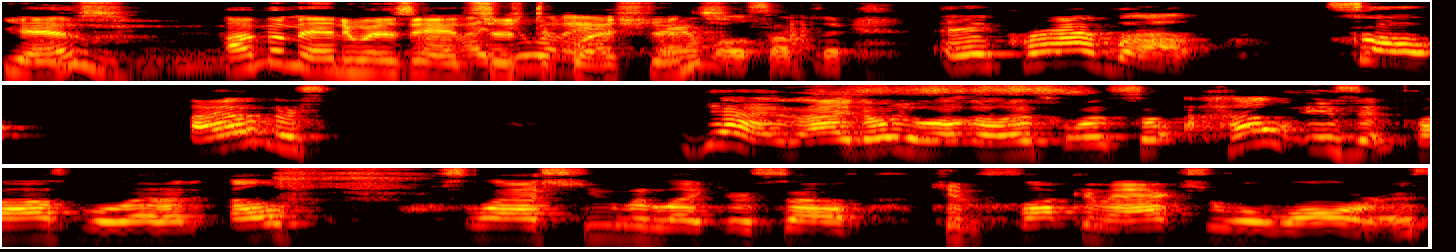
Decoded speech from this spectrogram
Yes. I'm a man who has I answers do to wanna ask questions. Cramwell something. Hey, Cramwell. So, I understand. Yeah, I know you don't know this one. So, how is it possible that an elf slash human like yourself can fuck an actual walrus?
